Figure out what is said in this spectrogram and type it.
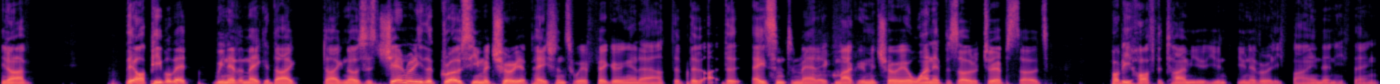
you know, I've, there are people that we never make a di- diagnosis. Generally, the gross hematuria patients, we're figuring it out. The, the, the asymptomatic microhematuria, one episode or two episodes, probably half the time you, you, you never really find anything.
